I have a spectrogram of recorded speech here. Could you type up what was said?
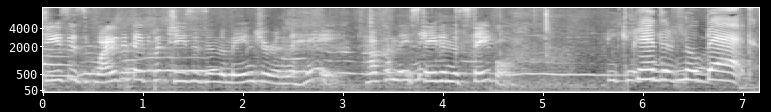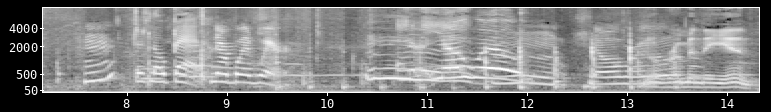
Jesus? Why did they put Jesus in the manger in the hay? How come they stayed in the stable? Because there's no bed. Hmm. There's no bed. No bed where? No room. No No room. room in the inn.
